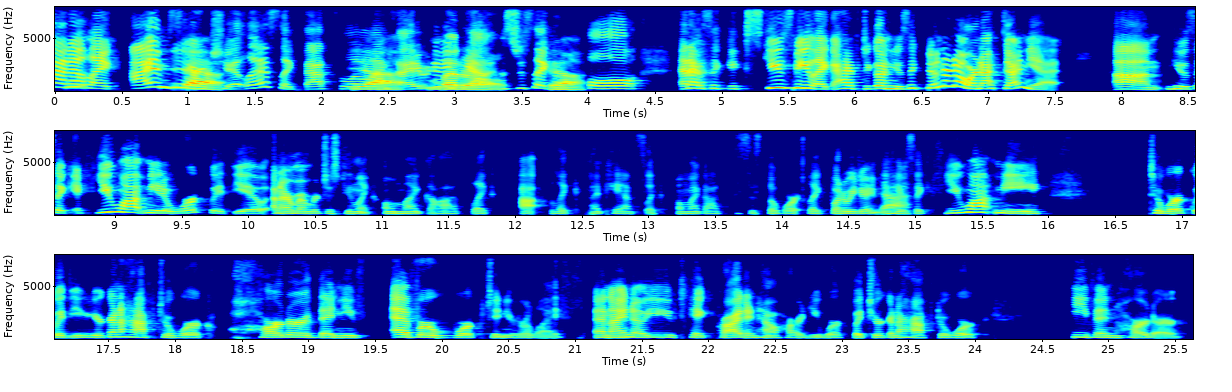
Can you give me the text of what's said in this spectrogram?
kind of like I am scared Yeah. shitless. Like that's the little Yeah, anxiety. Yeah. It was just like Yeah. a full and I was like, excuse me, like I have to go. And he was like, no, no, no, we're not done yet. Um, he was like, if you want me to work with you, and I remember just being like, oh my God, like uh, like my pants, like, oh my God, this is the work. Like, what are we doing? And he was like, if you want me to work with you, you're going to have to work harder than you've ever worked in your life. And I Mhm. know you take pride in how hard you work, but you're going to have to work even harder.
